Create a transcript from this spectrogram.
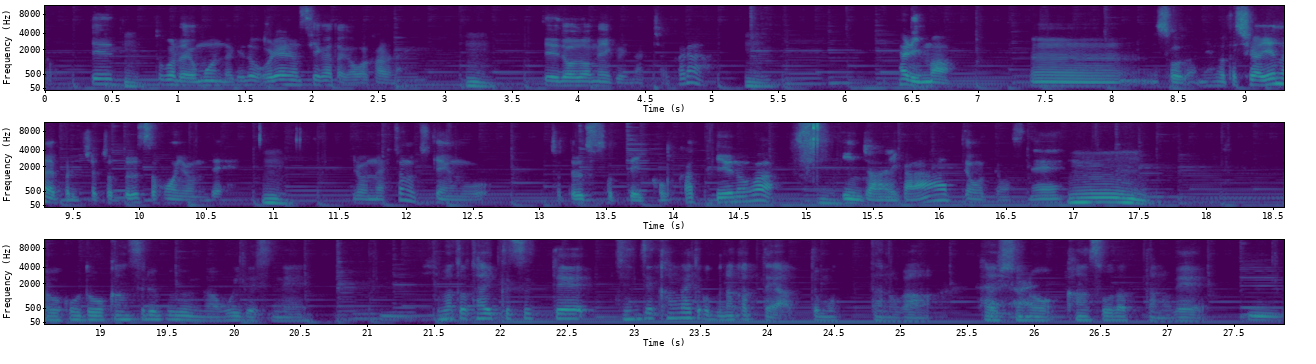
と。っていうところで思うんだけど、折り合いのつけ方がわからない、うん、っていう堂々メイクになっちゃうから、うん。はりまあ、うん、そうだね。私が言うのはやっぱりじゃちょっとずつ本読んで、うん、いろんな人の視点をちょっとずつ取っていこうかっていうのがいいんじゃないかなって思ってますね。うん。僕も同感する部分が多いですね。暇と退屈って全然考えたことなかったやって思ったのが最初の感想だったので、はいはい、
